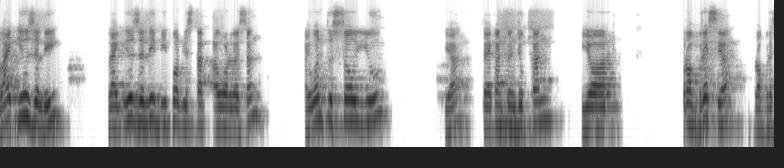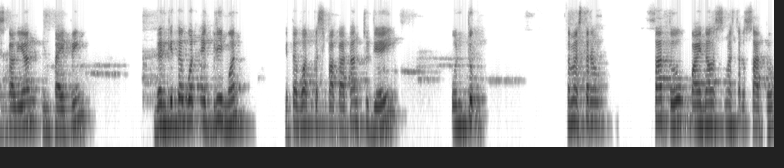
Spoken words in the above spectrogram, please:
like usually, like usually before we start our lesson, I want to show you, ya, saya akan tunjukkan your progress ya, progress kalian in typing. Dan kita buat agreement, kita buat kesepakatan today untuk semester 1, final semester 1,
